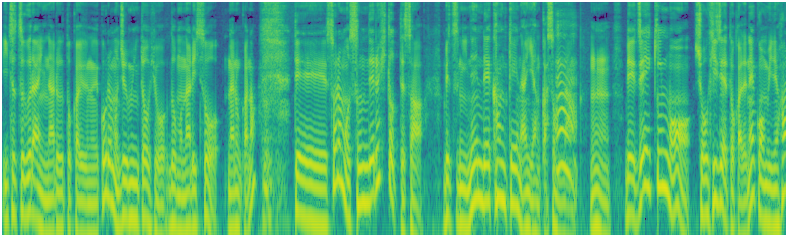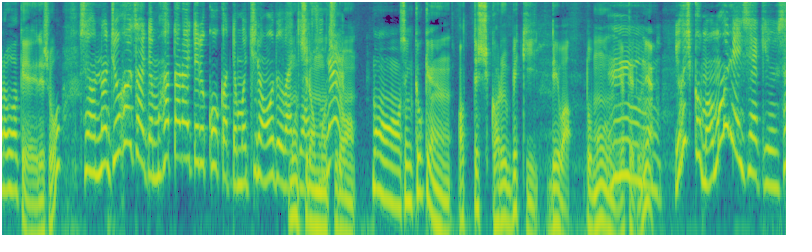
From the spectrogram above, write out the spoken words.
5つぐらいになるとかいうので、これも住民投票どうもなりそう、なるんかな、で、それも住んでる人ってさ、別に年齢関係ないやんか、そんなん。うん。で、税金も消費税とかでね、コンビニ払うわけでしょ？そうやな。18歳でも働いてる子かってもちろんおるわけやしな。もちろんもちろん。まあ、選挙権あってしかるべきでは、と思うんやけどね。よしこも思うねんせやけどさ、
